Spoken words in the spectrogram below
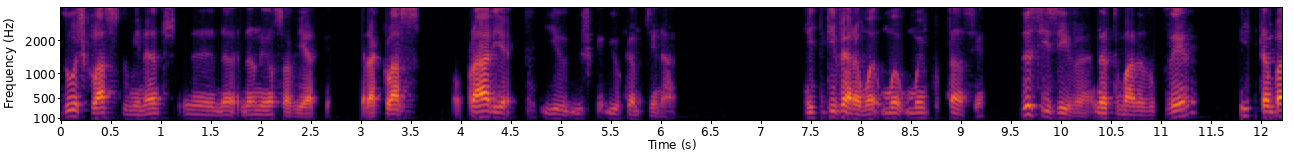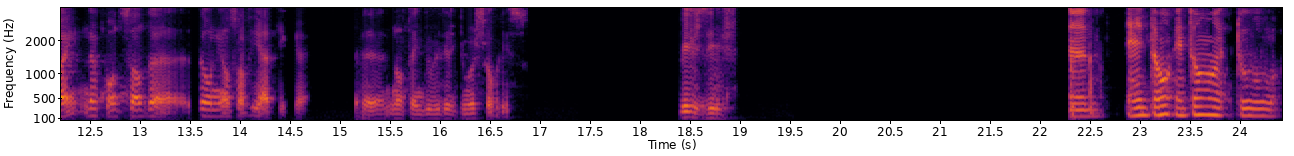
duas classes dominantes uh, na, na, União Soviética. Era a classe operária e, e o campesinado. E tiveram uma, uma, uma, importância decisiva na tomada do poder e também na condução da, da União Soviética. Uh, não tenho dúvidas nenhuma sobre isso. Diz, diz. Então, então tu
